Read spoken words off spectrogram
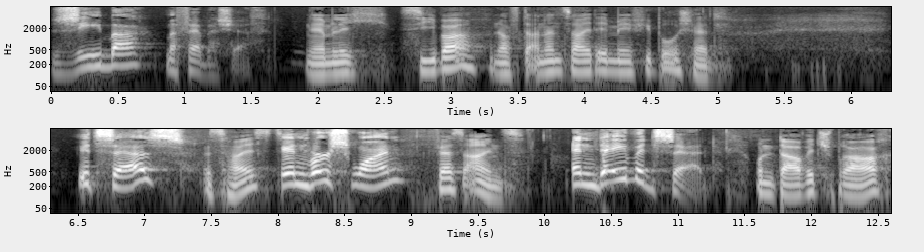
Ziba, Mephibosheth. nämlich Siba und auf der anderen Seite Mephibosheth. It says Es heißt, in verse 1, Vers 1, and David said, und David sprach,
